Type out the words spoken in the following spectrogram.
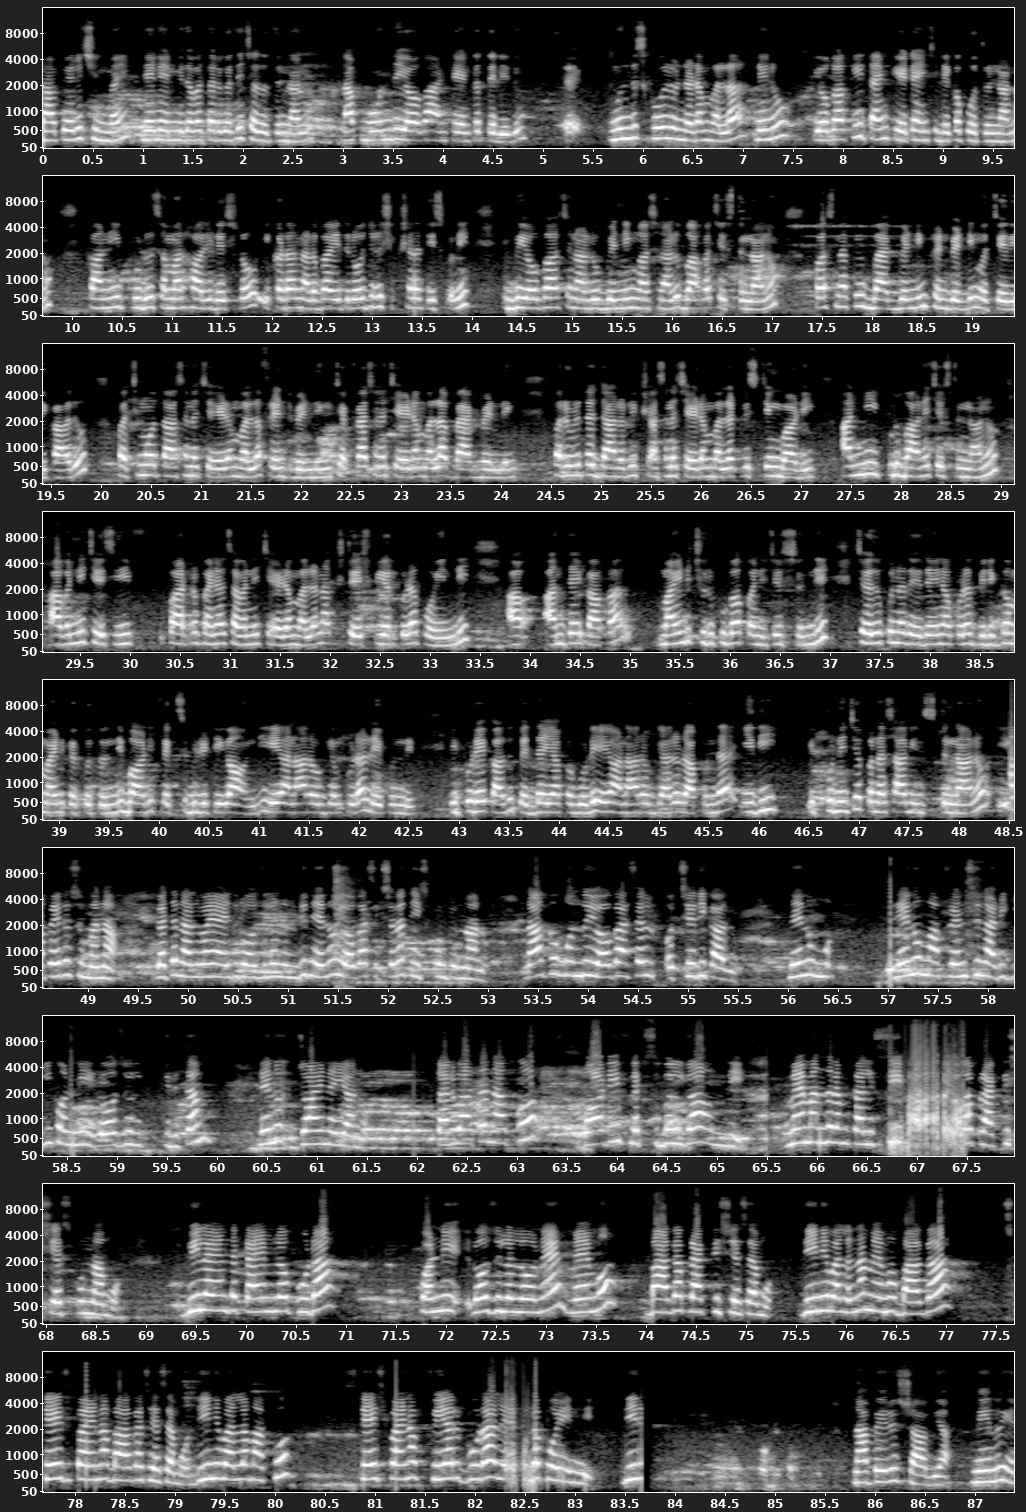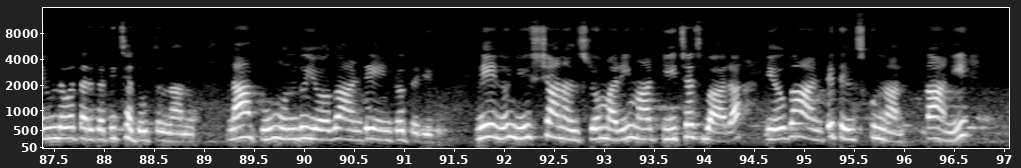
నా పేరు చిన్మయ్. నేను ఎనిమిదవ తరగతి చదువుతున్నాను. నాకు ముందు యోగా అంటే ఏంటో తెలీదు. ముందు స్కూల్ ఉండడం వల్ల నేను యోగాకి టైం కేటాయించలేకపోతున్నాను. కానీ ఇప్పుడు సమ్మర్ హాలిడేస్లో ఇక్కడ నలభై ఐదు రోజులు శిక్షణ తీసుకుని ఇప్పుడు యోగాసనాలు బెండింగ్ ఆసనాలు బాగా చేస్తున్నాను. ఫస్ట్ నాకు బ్యాక్ బెండింగ్ ఫ్రంట్ బెండింగ్ వచ్చేది కాదు. పశ్చిమోత్తాసన చేయడం వల్ల ఫ్రంట్ బెండింగ్ చక్రాసన చేయడం వల్ల బ్యాక్ బెండింగ్ పరివృత జానరిక్షాసన చేయడం వల్ల ట్విస్టింగ్ బాడీ అన్నీ ఇప్పుడు బాగానే చేస్తున్నాను. అవన్నీ చేసి క్వార్టర్ ఫైనల్స్ అవన్నీ చేయడం వల్ల నాకు స్టేజ్ ఫియర్ కూడా పోయింది. అంతేకాక మైండ్ చురుకుగా పనిచేస్తుంది. చదువుకున్నది ఏదైనా కూడా బిరిగ్గా మైండ్కి ఎక్కుతుంది. బాడీ ఫ్లెక్సిబిలిటీగా ఉంది. ఏ అనారోగ్యం కూడా లేకుంది. ఇప్పుడే కాదు పెద్ద అయ్యాక కూడా ఏ అనారోగ్యాలు రాకుండా ఇది ఇప్పటి నుంచే కొనసాగిస్తున్నాను. నా పేరు సుమన. గత నలభై ఐదు రోజుల నుండి నేను యోగా శిక్షణ తీసుకుంటున్నాను. నాకు ముందు యోగా అసలు వచ్చేది కాదు. నేను నేను మా ఫ్రెండ్స్ని అడిగి కొన్ని రోజుల క్రితం నేను జాయిన్ అయ్యాను. తర్వాత నాకు బాడీ ఫ్లెక్సిబుల్గా ఉంది. మేమందరం కలిసి బాగా యోగా ప్రాక్టీస్ చేసుకున్నాము. వీలైనంత టైంలో కూడా కొన్ని రోజులలోనే మేము బాగా ప్రాక్టీస్ చేసాము దీని వలన మేము బాగా స్టేజ్ పైన బాగా చేసాము దీని వల్ల మాకు స్టేజ్ పైన ఫియర్ కూడా లేకుండా పోయింది. నా పేరు శ్రావ్య. నేను ఎనిమిదవ తరగతి చదువుతున్నాను. నాకు ముందు యోగా అంటే ఏంటో తెలియదు నేను న్యూస్ ఛానల్స్లో మరి మా టీచర్స్ ద్వారా యోగా అంటే తెలుసుకున్నాను. కానీ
